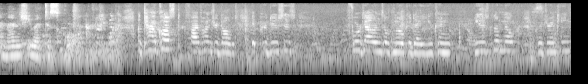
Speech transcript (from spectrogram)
And then she went to school. A cow costs $500. It produces four gallons of milk a day. You can use the milk for drinking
